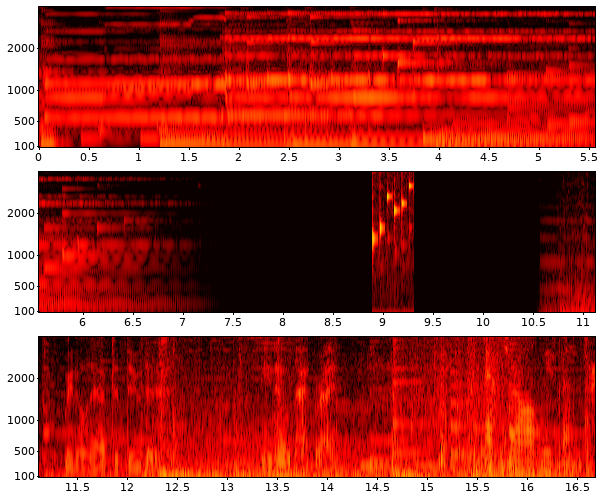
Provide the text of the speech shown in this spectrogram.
We don't have to do this. You know that, right? After all we've been through.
